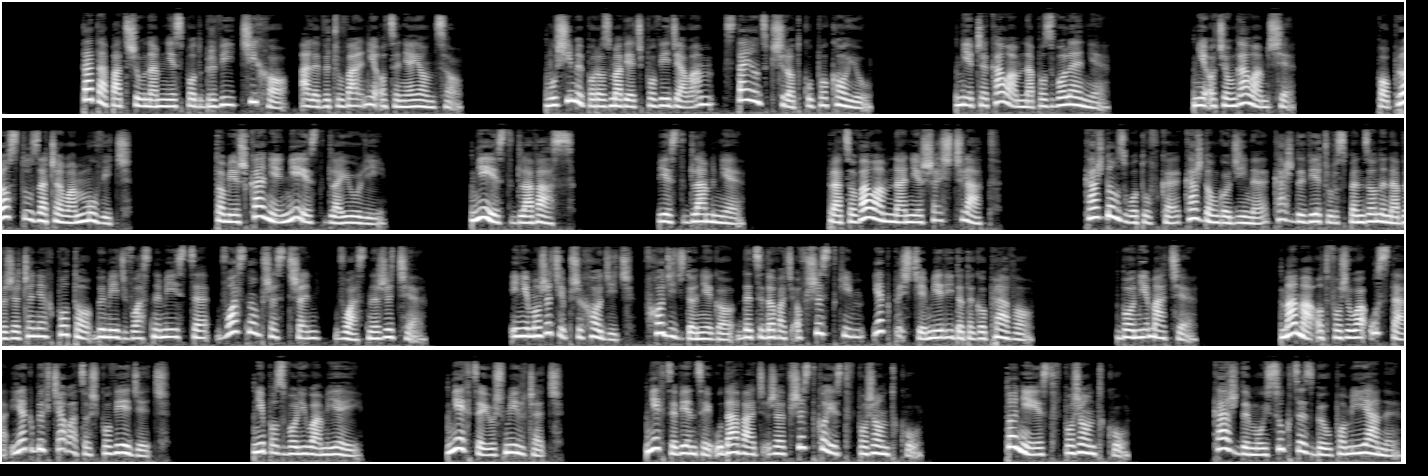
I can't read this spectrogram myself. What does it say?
Tata patrzył na mnie spod brwi cicho, ale wyczuwalnie oceniająco. Musimy porozmawiać, powiedziałam, stając w środku pokoju. Nie czekałam na pozwolenie. Nie ociągałam się. Po prostu zaczęłam mówić. To mieszkanie nie jest dla Julii. Nie jest dla was. Jest dla mnie. Pracowałam na nie sześć lat. Każdą złotówkę, każdą godzinę, każdy wieczór spędzony na wyrzeczeniach po to, by mieć własne miejsce, własną przestrzeń, własne życie. I nie możecie przychodzić, wchodzić do niego, decydować o wszystkim, jakbyście mieli do tego prawo. Bo nie macie. Mama otworzyła usta, jakby chciała coś powiedzieć. Nie pozwoliłam jej. Nie chcę już milczeć. Nie chcę więcej udawać, że wszystko jest w porządku. To nie jest w porządku. Każdy mój sukces był pomijany.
